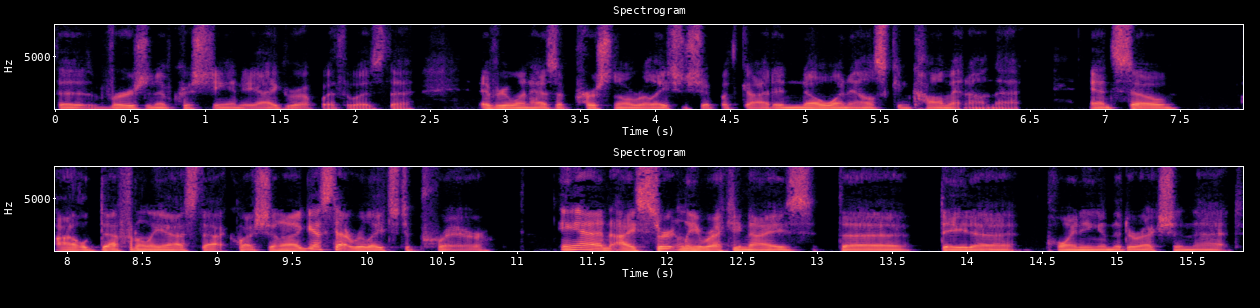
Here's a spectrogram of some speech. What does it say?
the version of Christianity I grew up with was the everyone has a personal relationship with God and no one else can comment on that. And so I'll definitely ask that question. And I guess that relates to prayer. And I certainly recognize the data pointing in the direction that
